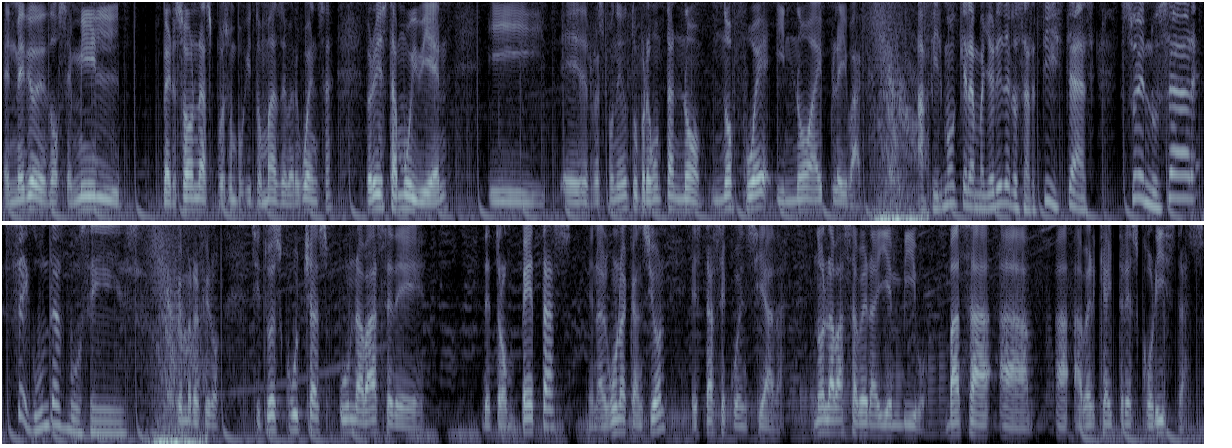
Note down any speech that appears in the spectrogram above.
En medio de 12 mil personas, pues un poquito más de vergüenza, pero ella está muy bien. Y eh, respondiendo a tu pregunta, no, no fue y no hay playback. Afirmó que la mayoría de los artistas suelen usar segundas voces. ¿A qué me refiero? Si tú escuchas una base de, de trompetas en alguna canción, está secuenciada. No la vas a ver ahí en vivo. Vas a, a- a- a ver que hay tres coristas.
